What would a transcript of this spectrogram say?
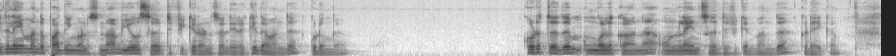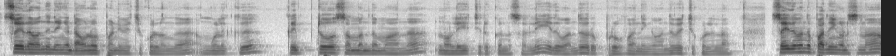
இதுலேயும் வந்து பார்த்தீங்கன்னு சொன்னால் வியூ சர்டிஃபிகேட்னு சொல்லியிருக்கு. இதை வந்து கொடுங்க. கொடுத்ததும் உங்களுக்கான ஆன்லைன் சர்டிஃபிகேட் வந்து கிடைக்கும். ஸோ இதை வந்து நீங்கள் டவுன்லோட் பண்ணி வச்சுக்கொள்ளுங்க. உங்களுக்கு கிரிப்டோ சம்மந்தமான நாலேஜ் இருக்குன்னு சொல்லி இது வந்து ஒரு ப்ரூஃபாக நீங்கள் வந்து வச்சுக்கொள்ளலாம். ஸோ இது வந்து பார்த்தீங்கன்னு சொன்னால்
